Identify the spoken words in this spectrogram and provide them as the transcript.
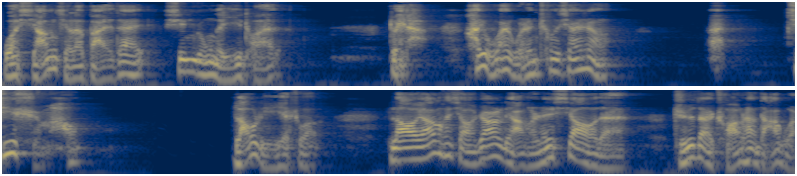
我想起了摆在心中的疑团。对了，还有外国人称先生，哎，鸡屎毛。老李也说，老杨和小张两个人笑的直在床上打滚。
